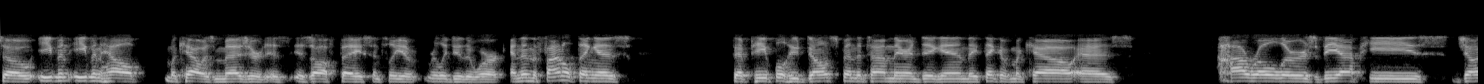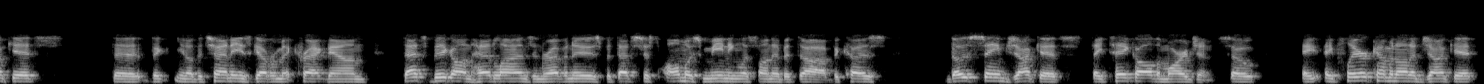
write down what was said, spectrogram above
So even even how Macau is measured is is off base until you really do the work. And then the final thing is that people who don't spend the time there and dig in, they think of Macau as high rollers, VIPs, junkets, the, the you know the Chinese government crackdown. That's big on headlines and revenues, but that's just almost meaningless on EBITDA because those same junkets they take all the margin. So a, a player coming on a junket,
